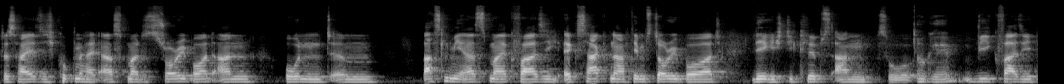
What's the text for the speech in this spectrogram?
Das heißt, ich gucke mir halt erstmal das Storyboard an und ähm, bastel mir erstmal quasi exakt nach dem Storyboard, lege ich die Clips an, so Okay. wie quasi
